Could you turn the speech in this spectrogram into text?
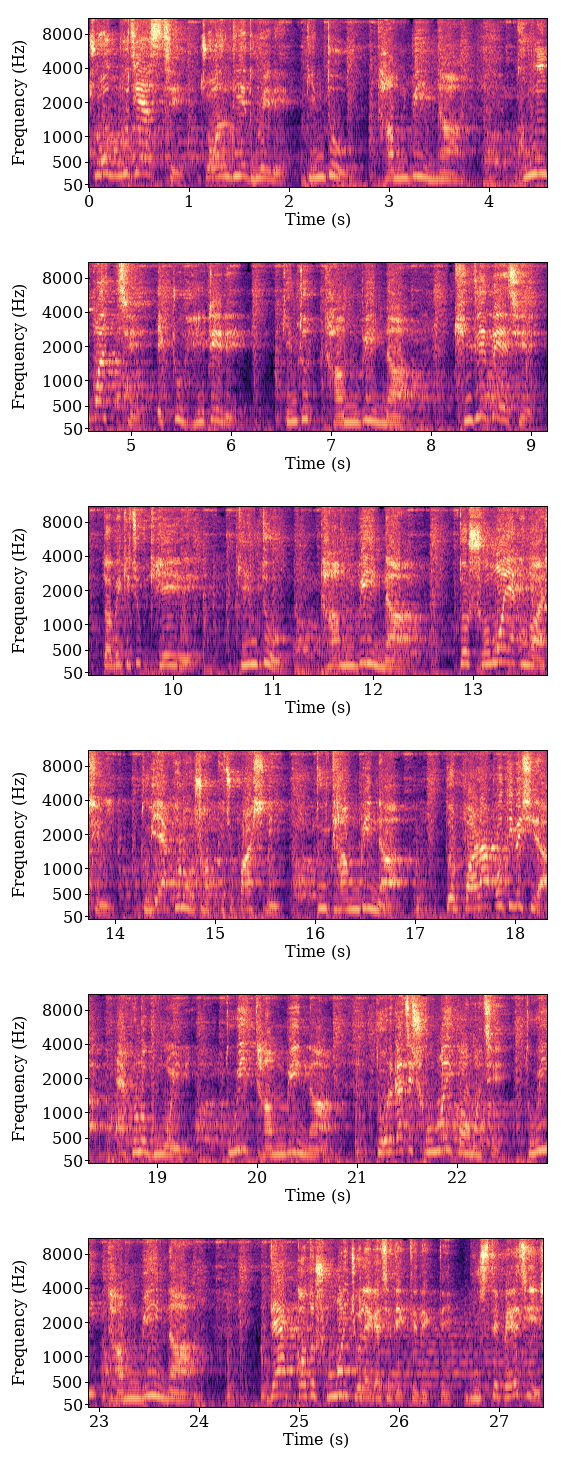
চোখ বুঝে আসছে, জল দিয়ে ধুয়ে নে। কিন্তু থামবি না। ঘুম পাচ্ছে, একটু হেঁটে নে। কিন্তু থামবি না। খিদে পেয়েছে, তবে কিছু খেয়ে নে। কিন্তু থামবি না। তোর সময় এখনও আসেনি। তুই এখনও সবকিছু পাসনি। তুই থামবি না। তোর পাড়া প্রতিবেশীরা এখনও ঘুমোয়নি। তুই থামবি না। তোর কাছে সময় কম আছে। তুই থামবি না। দেখ কত সময় চলে গেছে দেখতে দেখতে। বুঝতে পেরেছিস?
